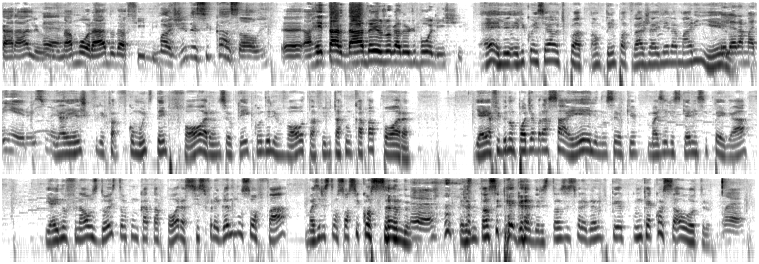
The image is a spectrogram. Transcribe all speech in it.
Caralho, É. o namorado da Phoebe. Imagina esse casal, hein? É, a retardada e o jogador de boliche. É, ele, ele conhecia ela, tipo, há, um tempo atrás, já ele era marinheiro. Ele era marinheiro, isso mesmo. E aí ele ficou muito tempo fora, não sei o que, e quando ele volta, a Phoebe tá com catapora. E aí a Phoebe não pode abraçar ele, não sei o que, mas eles querem se pegar. E aí no final os dois estão com catapora, se esfregando no sofá, mas eles estão só se coçando. É. Eles não estão se pegando, eles estão se esfregando porque um quer coçar o outro. É.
